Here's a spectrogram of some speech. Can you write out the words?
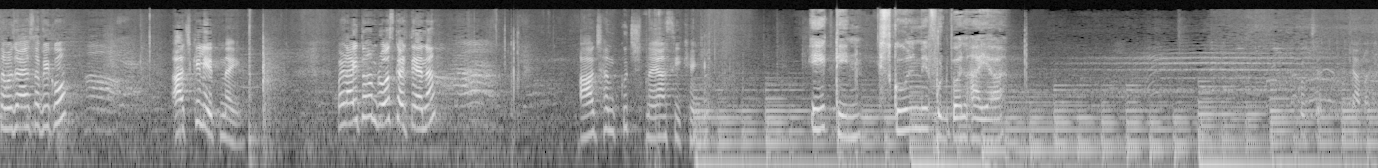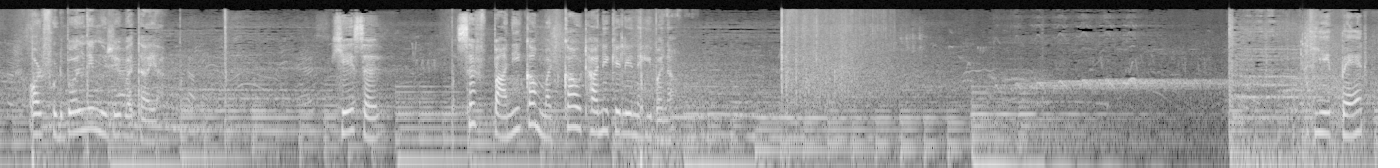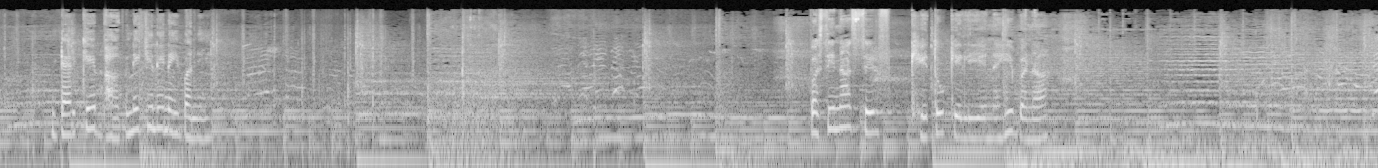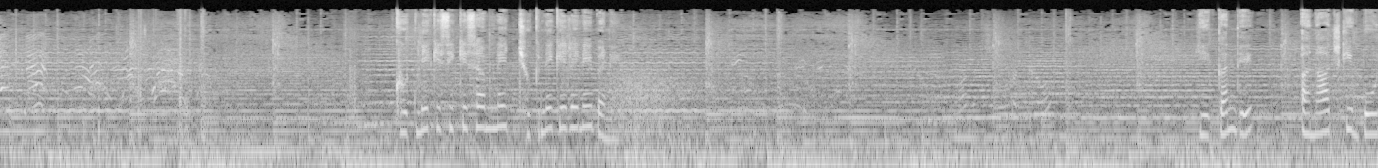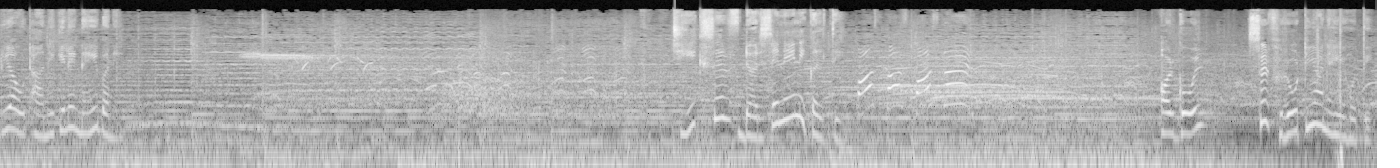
समझ आया सभी को? आज के लिए इतना ही। पढ़ाई तो हम रोज करते हैं ना? आज हम कुछ नया सीखेंगे। एक दिन स्कूल में फुटबॉल आया। और फुटबॉल ने मुझे बताया। ये सर, सिर्फ़ पानी का मटका उठाने के लिए नहीं बना। ये पैर डर के भागने के लिए नहीं बने। पसीना सिर्फ़ खेतों के लिए नहीं बना। घुटने किसी के सामने, झुकने के लिए नहीं बने। ये कंधे अनाज की बोरियाँ उठाने के लिए नहीं बने। चीख सिर्फ़ डर से नहीं निकलती। और गोल सिर्फ़ रोटियाँ नहीं होती।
